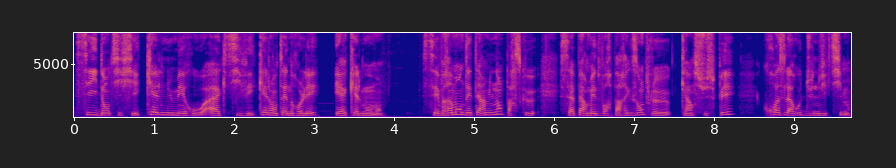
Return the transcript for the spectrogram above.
C'est identifier quel numéro a activé quelle antenne relais et à quel moment. C'est vraiment déterminant parce que ça permet de voir par exemple qu'un suspect croise la route d'une victime.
